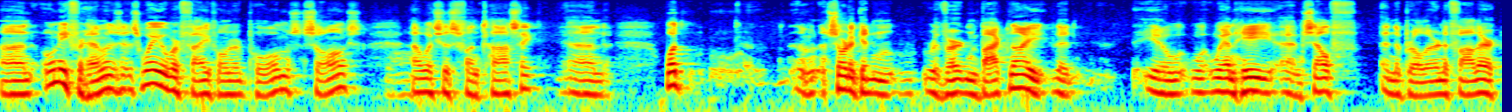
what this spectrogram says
and only for him it's, it's way over 500 poems songs wow. uh, which is fantastic and what I'm sort of getting reverting back now that you know when he himself and the brother and the father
